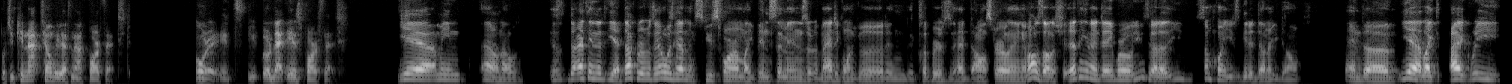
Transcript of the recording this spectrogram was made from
but you cannot tell me that's not far fetched, or it's or that is far fetched. Yeah, I mean, I don't know. I think that yeah, Doc Rivers they always had an excuse for him, like Ben Simmons or the Magic weren't good, and the Clippers had Donald Sterling and all this other shit. At the end of the day, bro, you just gotta you, some point you just get it done or you don't. And uh, yeah, like I agree.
